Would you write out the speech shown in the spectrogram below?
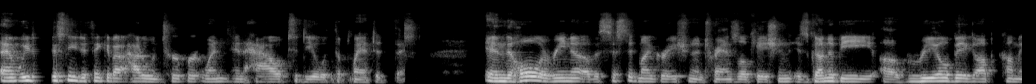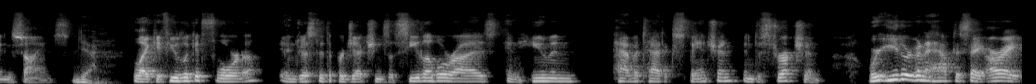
And we just need to think about how to interpret when and how to deal with the planted things. And the whole arena of assisted migration and translocation is going to be a real big upcoming science. Yeah. Like if you look at Florida and just at the projections of sea level rise and human habitat expansion and destruction, we're either going to have to say, all right,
